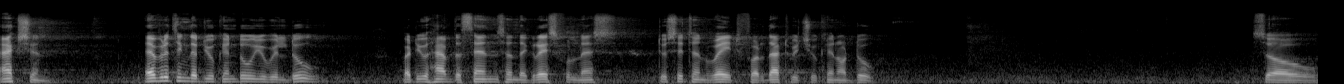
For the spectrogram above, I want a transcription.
action, everything that you can do, you will do, but you have the sense and the gracefulness to sit and wait for that which you cannot do. So,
